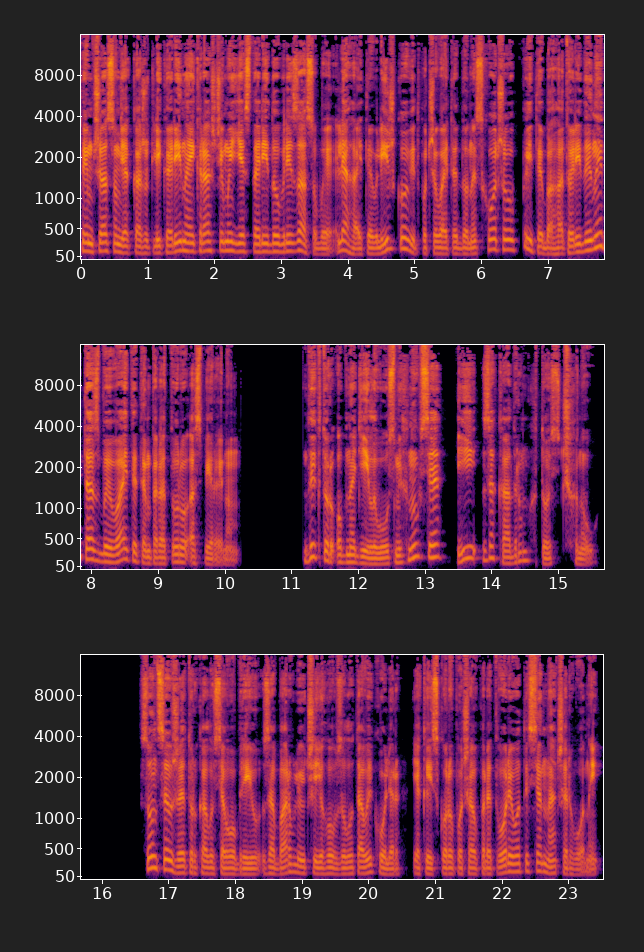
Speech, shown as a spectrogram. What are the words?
Тим часом, як кажуть лікарі, найкращими є старі добрі засоби: лягайте в ліжко, відпочивайте до несхочу, пийте багато рідини та збивайте температуру аспірином. Диктор обнадійливо усміхнувся, і за кадром хтось чхнув. Сонце вже торкалося обрію, забарвлюючи його в золотавий колір, який скоро почав перетворюватися на червоний,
